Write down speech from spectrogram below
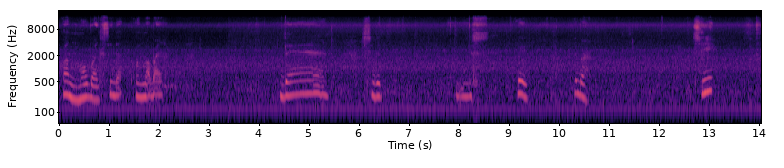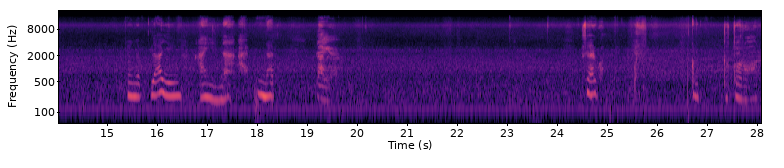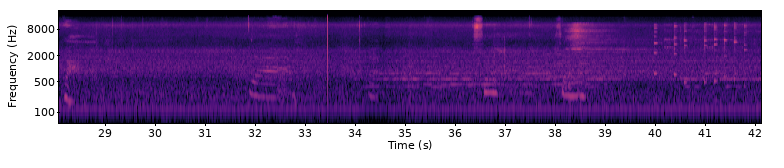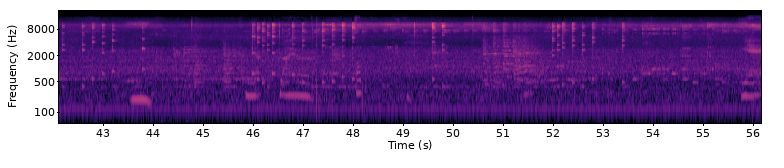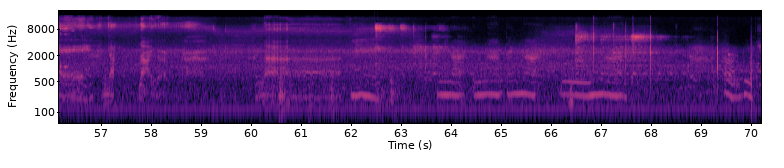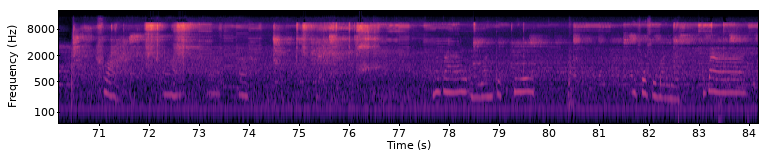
one mobile see that one mobile? Then see that this wait diba see? I'm not lying I'm not I'm not liar Siapa? Dokter ya. Si, si. yeah not like là Bye bye, I want to play. I'm so, so bye. Bye bye.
